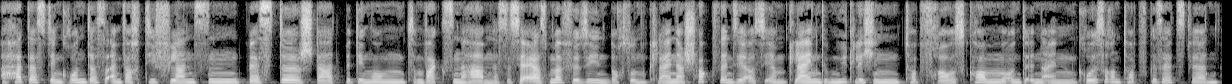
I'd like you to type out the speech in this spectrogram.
hat das den Grund, dass einfach die Pflanzen beste Startbedingungen zum Wachsen haben. Das ist ja erstmal für sie doch so ein kleiner Schock, wenn sie aus ihrem kleinen gemütlichen Topf rauskommen und in einen größeren Topf gesetzt werden.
